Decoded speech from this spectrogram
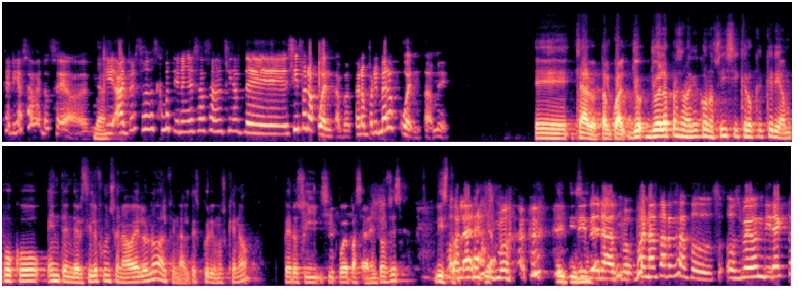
quería saber, o sea, hay personas que me tienen esas ansias de, sí, pero cuéntame, pero primero cuéntame. Eh, claro, tal cual. Yo, yo la persona que conocí sí creo que quería un poco entender si le funcionaba a él o no. Al final descubrimos que no pero sí, sí puede pasar. Entonces, listo. Hola Erasmo. Dice Erasmo. Buenas tardes a todos. Os veo en directo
